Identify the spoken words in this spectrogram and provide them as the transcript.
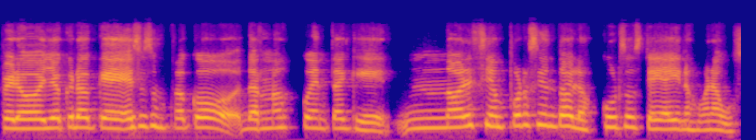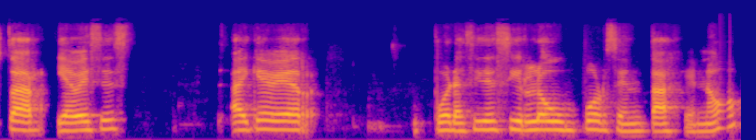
Pero yo creo que eso es un poco darnos cuenta que no el 100% de los cursos que hay ahí nos van a gustar y a veces hay que ver, por así decirlo, un porcentaje, ¿no?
